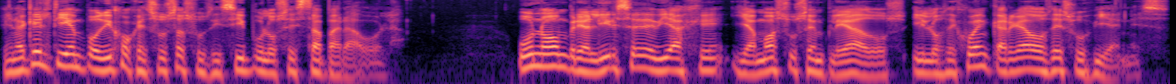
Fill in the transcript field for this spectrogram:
En aquel tiempo dijo Jesús a sus discípulos esta parábola. Un hombre al irse de viaje llamó a sus empleados y los dejó encargados de sus bienes.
